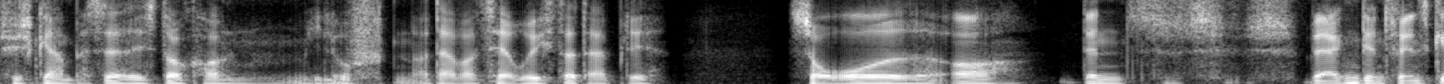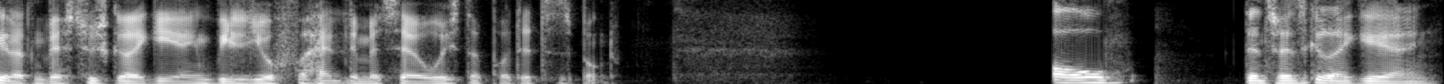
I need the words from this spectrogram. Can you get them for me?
tyske ambassade i Stockholm i luften, og der var terrorister, der blev såret, og den, hverken den svenske eller den vesttyske regering ville jo forhandle med terrorister på det tidspunkt. Og den svenske regering,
